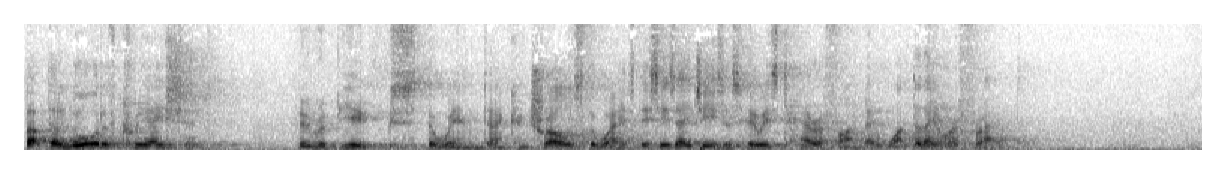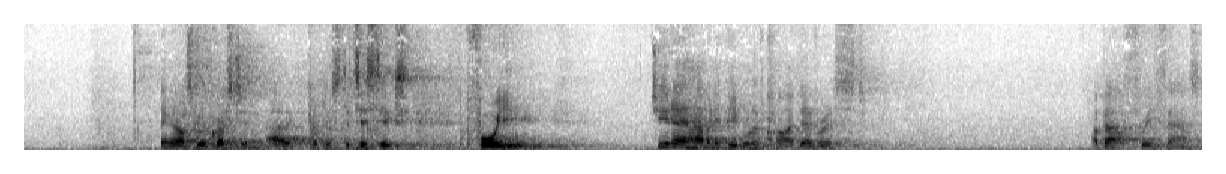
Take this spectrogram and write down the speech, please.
but the Lord of creation who rebukes the wind and controls the waves. This is a Jesus who is terrifying. No wonder they were afraid. Let me ask you a question, uh, a couple of statistics for you. Do you know how many people have climbed Everest? About 3,000.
